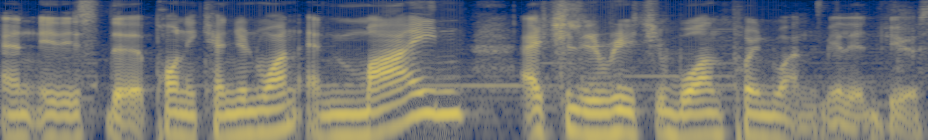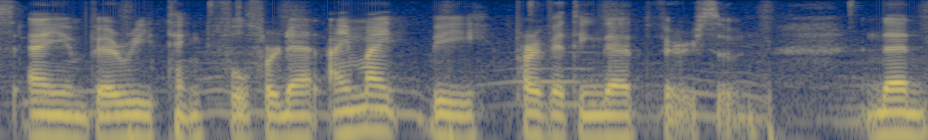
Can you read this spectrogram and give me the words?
and it is the Pony Canyon one, and mine actually reached 1.1 million views. I am very thankful for that. I might be privating that very soon. And then,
